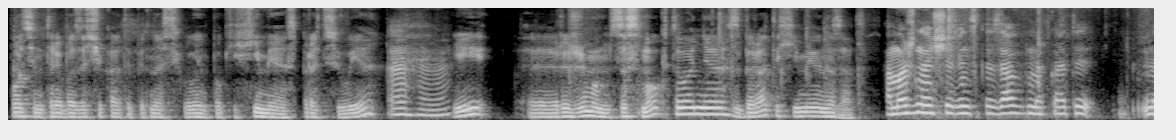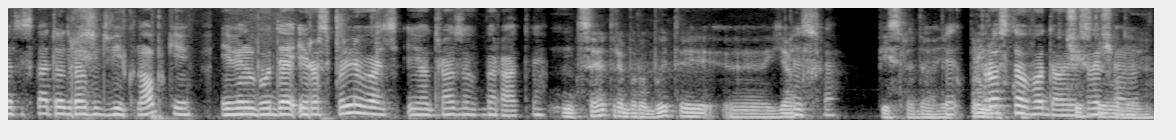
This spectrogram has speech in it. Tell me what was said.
Потім треба зачекати 15 хвилин, поки хімія спрацює, Ага. і е, режимом засмоктування збирати хімію назад. А можна, що він сказав, вмикати, натискати одразу дві кнопки, і він буде і розпилювати, і одразу вбирати Це треба робити е, як після. після, да, як промивку. Просто водою, чистою звичайно. водою.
